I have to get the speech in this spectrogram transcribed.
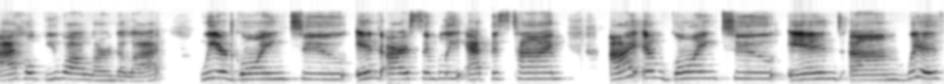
I hope you all learned a lot. We are going to end our assembly at this time. I am going to end um, with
